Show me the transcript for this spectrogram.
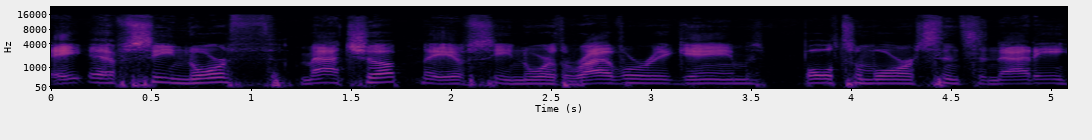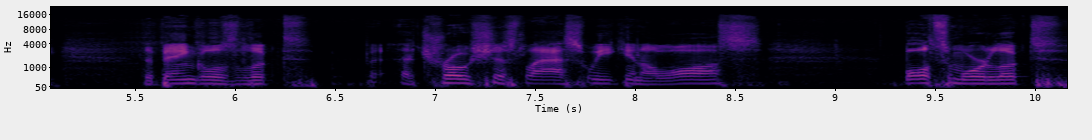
AFC North matchup, AFC North rivalry game, Baltimore, Cincinnati. The Bengals looked atrocious last week in a loss. Baltimore looked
